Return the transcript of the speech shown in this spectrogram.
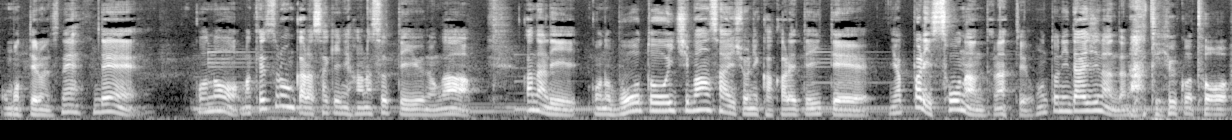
思ってるんですね。でこの、まあ、結論から先に話すっていうのがかなりこの冒頭一番最初に書かれていてやっぱりそうなんだなっていう本当に大事なんだなっていうことを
